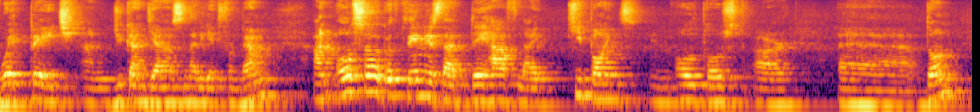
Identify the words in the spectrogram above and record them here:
web page and you can just navigate from them. And also a good thing is that they have like key points in all posts are uh, done,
